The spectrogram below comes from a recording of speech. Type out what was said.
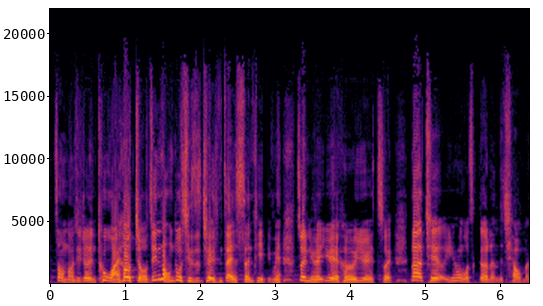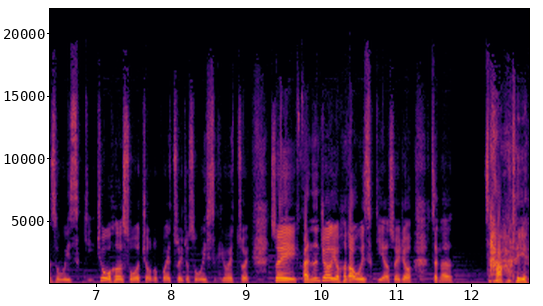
这种东西就是你吐完以后，酒精浓度其实就已经在你身体里面，所以你会越喝越醉。那其实因为我个人的窍门是 whisky，，就我喝所有酒都不会醉，就是 whisky 会醉。所以反正就有喝到 whisky 了，所以就整个炸裂。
